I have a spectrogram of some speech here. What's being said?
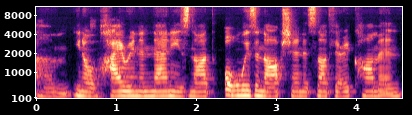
Um, you know, hiring a nanny is not always an option, it's not very common.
